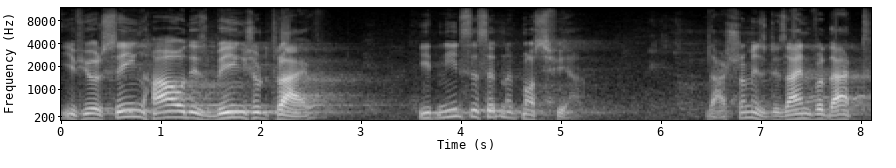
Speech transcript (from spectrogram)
if you're seeing how this being should thrive, it needs a certain atmosphere. The ashram is designed for that,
